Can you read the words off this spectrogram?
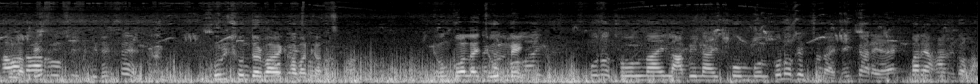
দাওয়ার খুবই সুন্দরভাবে খাবার খাচ্ছে। এবং গলায় ঝুল নেই। কোনো ঝোল নাই লাভি নাই কম্বল কোনো কিছু নাই। একবারে হাঁস গলা।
